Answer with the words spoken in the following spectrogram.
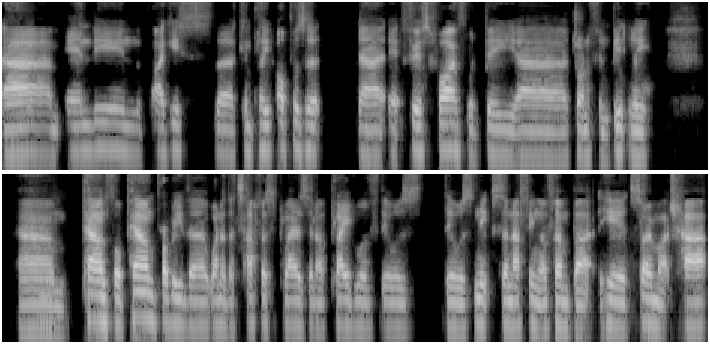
Um, and then I guess the complete opposite uh, at first five would be uh, Jonathan Bentley. Um, pound for pound, probably the one of the toughest players that I've played with. There was there was next to nothing of him, but he had so much heart.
